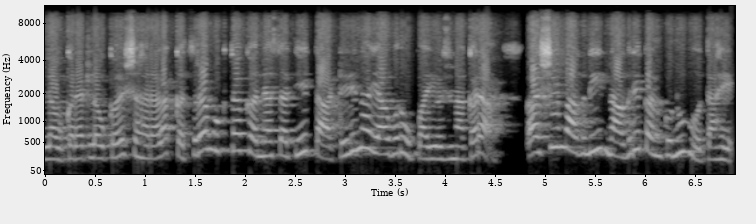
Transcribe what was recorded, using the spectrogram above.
लवकरात लवकर शहराला कचरा मुक्त करण्यासाठी तातडीनं यावर उपाययोजना करा अशी मागणी नागरिकांकडून होत आहे.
